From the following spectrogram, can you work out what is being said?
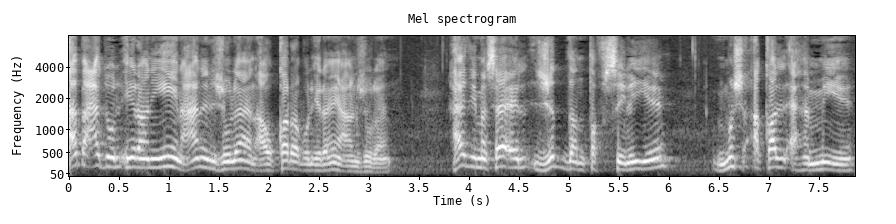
أبعدوا الإيرانيين عن الجولان أو قربوا الإيرانيين عن الجولان. هذه مسائل جدا تفصيلية مش أقل أهمية.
